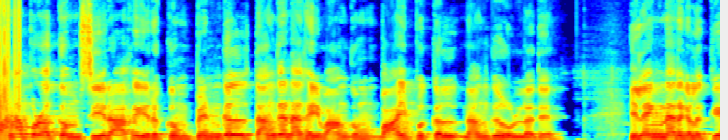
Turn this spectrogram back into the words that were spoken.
பணப்புழக்கம் சீராக இருக்கும். பெண்கள் தங்க நகை வாங்கும் வாய்ப்புகள் நன்கு உள்ளது. இளைஞர்களுக்கு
